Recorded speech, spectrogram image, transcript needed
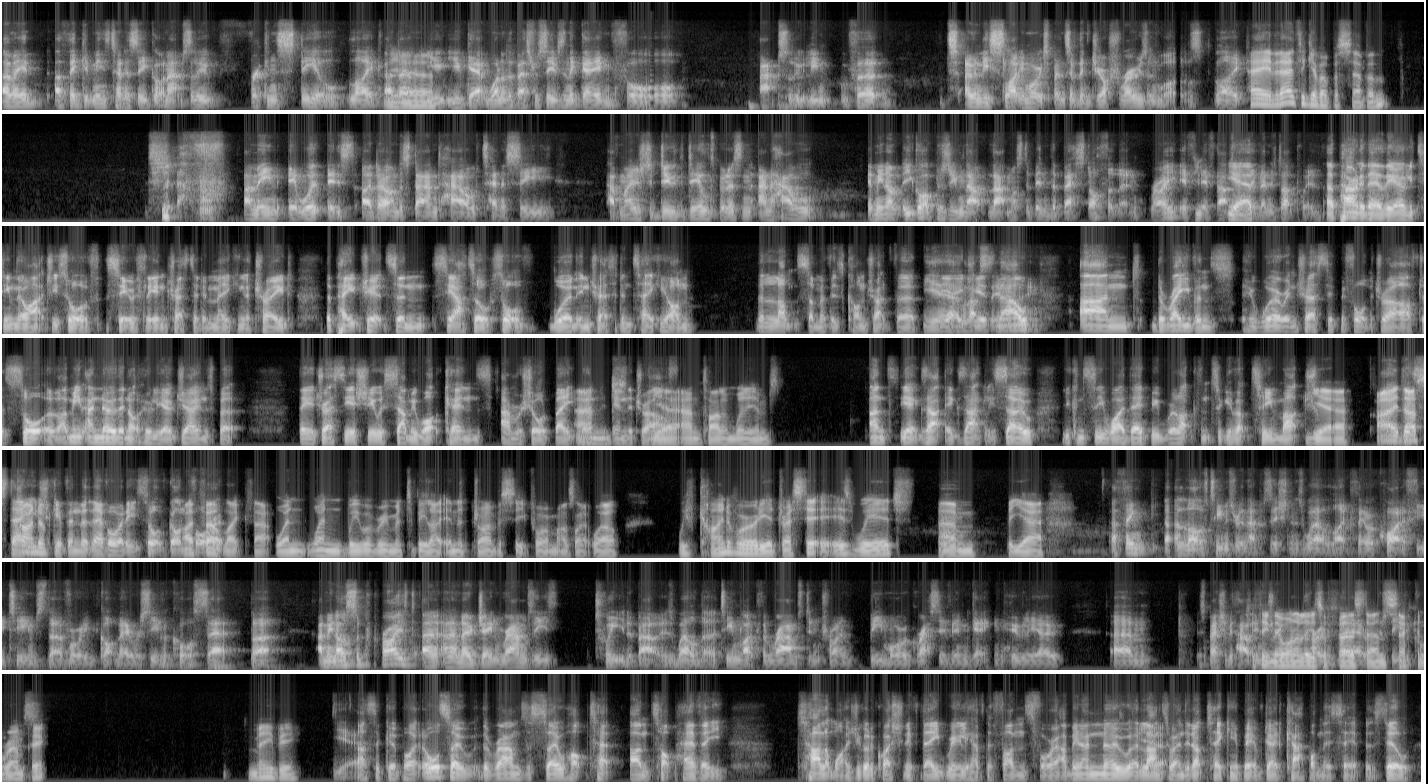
I mean, I think it means Tennessee got an absolute freaking steal. Like, I Yeah. don't, you, you get one of the best receivers in the game for absolutely for only slightly more expensive than Josh Rosen was. Like, Hey, they had to give up a seventh. I mean, it was. It's. I don't understand how Tennessee have managed to do the deal to be honest, and, and how. I mean, you got to presume that that must have been the best offer then, right? If if that's Yeah. what they've ended up with. Apparently, they're the only team that are actually sort of seriously interested in making a trade. The Patriots and Seattle sort of weren't interested in taking on the lump sum of his contract for Yeah, the well, eight that's years the now. thing. and the Ravens, who were interested before the draft, has sort of. I mean, I know they're not Julio Jones, but they addressed the issue with Sammy Watkins and Rashod Bateman and in the draft. Yeah, and Tylen Williams. And yeah, exactly, exactly. So you can see why they'd be reluctant to give up too much. Yeah, at I this that's stage, kind of. given that they've already sort of gone I for felt it. like that when when we were rumored to be like in the driver's seat for him. I was like, well, we've kind of already addressed it. It is weird, Mm. um, but yeah, I think a lot of teams are in that position as well. Like there were quite a few teams that have already got their receiver core set. But I mean, I was surprised, and, and I know Jalen Ramsey tweeted about it as well that a team like the Rams didn't try and be more aggressive in getting Julio, um, especially with how. do you think they want to lose a first and second round pick? Maybe. Yeah, That's a good point. Also, the Rams are so hop te- um, top heavy, talent wise. You've got to question if they really have the funds for it. I mean, I know Atlanta ended up taking a bit of dead cap on this hit, but still,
